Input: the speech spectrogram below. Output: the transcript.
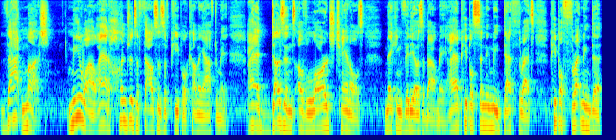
that much Meanwhile, I had hundreds of thousands of people coming after me. I had dozens of large channels making videos about me. I had people sending me death threats, people threatening to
